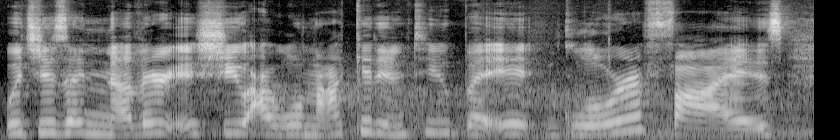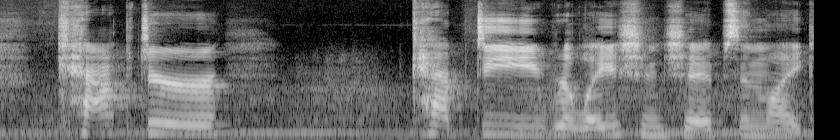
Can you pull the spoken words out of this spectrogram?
which is another issue I will not get into, but it glorifies captor captee relationships and like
